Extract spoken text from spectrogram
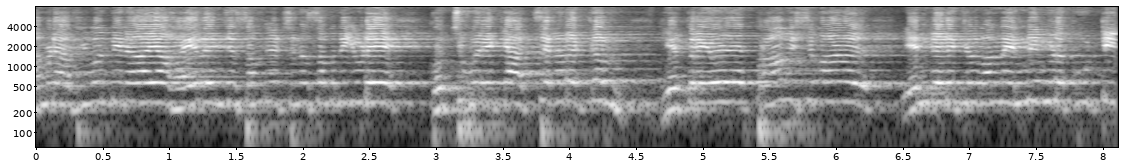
നമ്മുടെ അഭിവന്ദ്യനായ ഹൈറേഞ്ച് സംരക്ഷണ സമിതിയുടെ കൊച്ചുപുരയ്ക്ക് അച്ഛനടക്കം എത്രയോ പ്രാവശ്യമാണ് എന്റെ അടുക്കൽ വന്ന് എന്നെ കൂടെ കൂട്ടി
